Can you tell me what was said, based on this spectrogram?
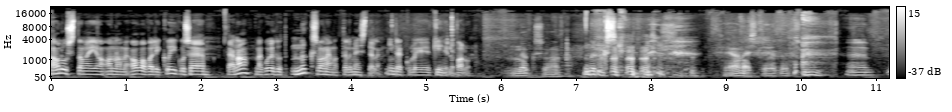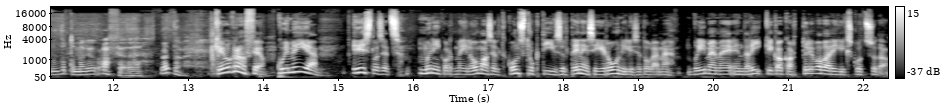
alustame ja anname avavaliku õiguse täna, nagu öeldud, nõks vanematele meestele. Indrekule ja Jevgenile, palun. nõks või? nõks see on hästi öeldud. no võtame geograafia ühe. võtame. geograafia, kui meie eestlased mõnikord meile omaselt konstruktiivselt eneseiroonilised oleme, võime me enda riiki ka kartulivabariigiks kutsuda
